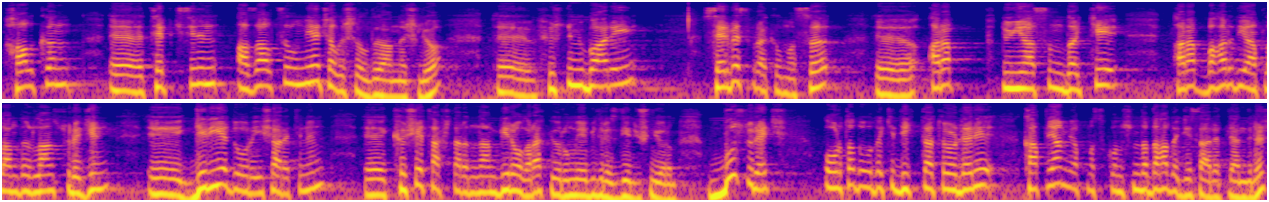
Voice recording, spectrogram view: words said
halkın e, tepkisinin azaltılmaya çalışıldığı anlaşılıyor. E, Hüsnü Mübarek'in serbest bırakılması e, Arap dünyasındaki Arap Baharı diye adlandırılan sürecin e, geriye doğru işaretinin e, köşe taşlarından biri olarak yorumlayabiliriz diye düşünüyorum. Bu süreç Orta Doğu'daki diktatörleri katliam yapması konusunda daha da cesaretlendirir.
